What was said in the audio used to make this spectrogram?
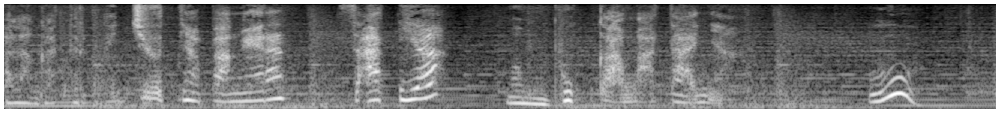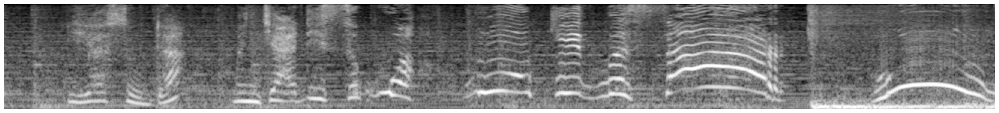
Alangkah terkejutnya pangeran saat ia membuka matanya. Uh, ia sudah menjadi sebuah bukit besar. Uh,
